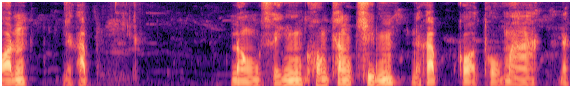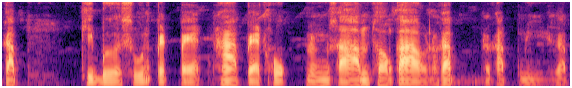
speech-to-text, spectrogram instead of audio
อนนะครับน้องสิงของช่างชิมนะครับก็โทรมานะครับ ที่เบอร์ 0 8 8 5 8 6 1 3 2 9 นะครับนะครับนี่นะครับ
